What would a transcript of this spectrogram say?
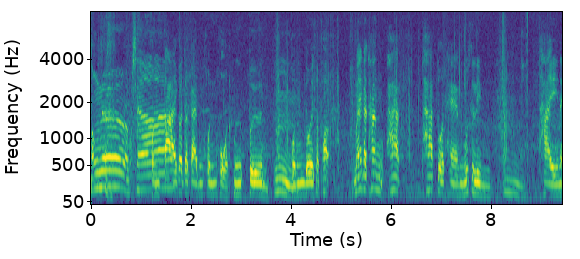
ต้องเนิบใช่คนใต้ก็จะกลายเป็นคนโหดมือปืนอืมคนโดยเฉพาะแม้กระทั่งภาพภาพตัวแทนมุสลิมอืมไทยใน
